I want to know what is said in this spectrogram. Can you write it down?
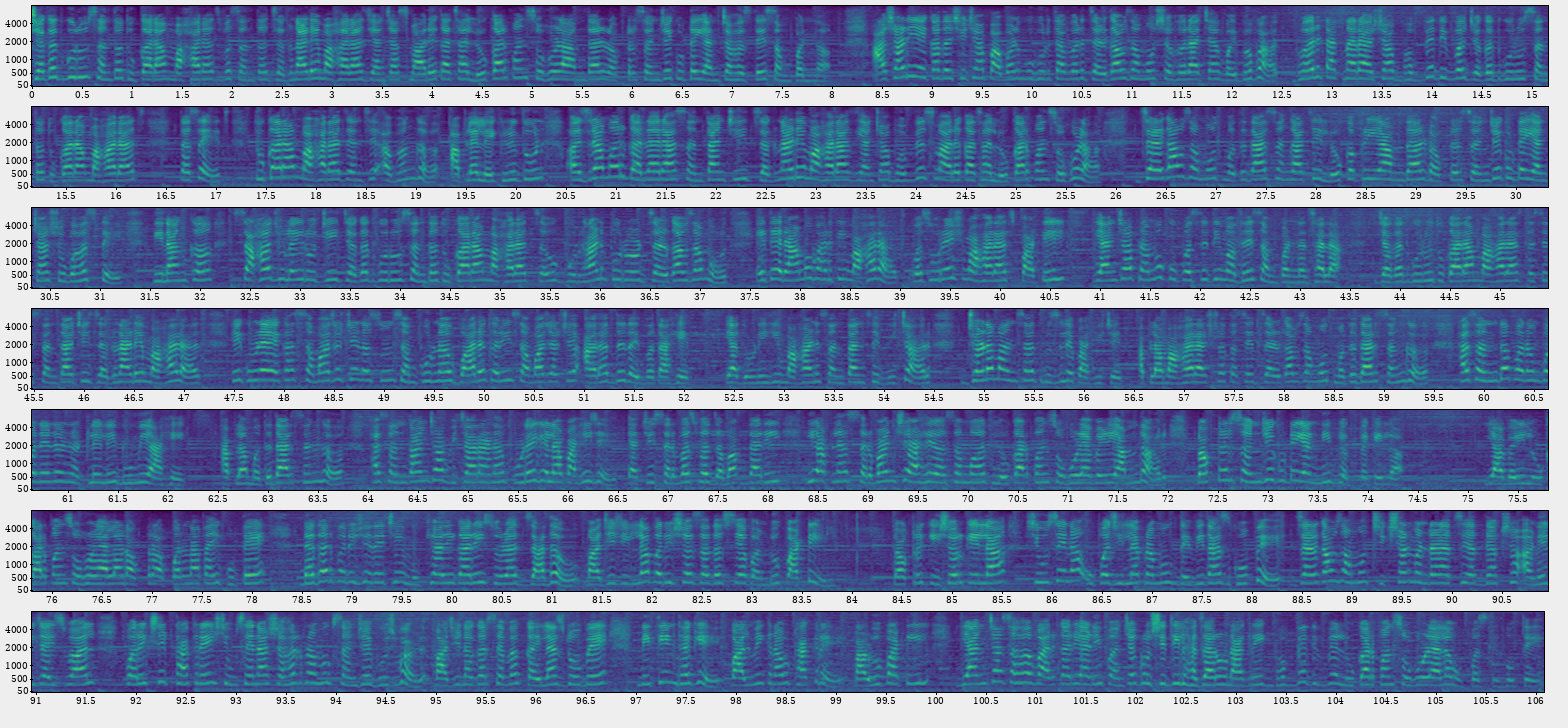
जगद्गुरू संत तुकाराम महाराज व संत जगनाडे महाराज यांच्या स्मारकाचा लोकार्पण सोहळा आमदार डॉक्टर संजय कुटे यांच्या हस्ते संपन्न. आषाढी एकादशीच्या पावन मुहूर्तावर जळगाव जामो शहराच्या वैभवात भर टाकणाऱ्या अशा भव्य दिव्य जगद्गुरू संत तुकाराम महाराज तसेच तुकाराम महाराज यांचे अभंग आपल्या लेखणीतून अजरामर करणाऱ्या संतांची जगनाडे महाराज यांच्या भव्य स्मारकाचा लोकार्पण सोहळा जळगाव जमोत मतदारसंघाचे लोकप्रिय आमदार डॉक्टर संजय कुटे यांच्या शुभहस्ते दिनांक सहा जुलै रोजी जगद्गुरू संत तुकाराम महाराज चौक बुऱ्हाणपूर रोड जळगाव जामोद येथे रामभारती महाराज व सुरेश महाराज पाटील यांच्या प्रमुख उपस्थितीमध्ये संपन्न झाला. जगद्गुरु तुकाराम महाराज तसेच संताजी जगनाडे महाराज हे गुणे एका समाजाचे नसून संपूर्ण वारकरी समाजाचे आराध्य दैवत आहेत. या दोन्हीही महान संतांचे विचार जनमानसात रुजले पाहिजेत. आपला महाराष्ट्र तसेच जळगाव जमोद मतदारसंघ हा संत परंपरेने नटलेली भूमी आहे. आपला मतदारसंघ हा संतांच्या विचारानं पुढे गेला पाहिजे याची सर्वस्व जबाबदारी ही आपल्या सर्वांची आहे असं मत लोकार्पण सोहळ्यावेळी आमदार डॉक्टर संजय कुटे यांनी व्यक्त केलं. यावेळी लोकार्पण सोहळ्याला डॉक्टर अपर्णाताई कुटे नगर परिषदेचे मुख्याधिकारी सुरज जाधव माजी जिल्हा परिषद सदस्य बंडू पाटील डॉक्टर किशोर केला शिवसेना उपजिल्हाप्रमुख देवीदास घोपे जळगाव जामोद शिक्षण मंडळाचे अध्यक्ष अनिल जैस्वाल परीक्षित ठाकरे शिवसेना शहर प्रमुख संजय भुजबळ माजी नगरसेवक कैलास डोबे नितीन ढगे वाल्मिकराव ठाकरे बाळू पाटील यांच्यासह वारकरी आणि पंचक्रोशीतील हजारो नागरिक भव्य दिव्य लोकार्पण सोहळ्याला उपस्थित होते.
